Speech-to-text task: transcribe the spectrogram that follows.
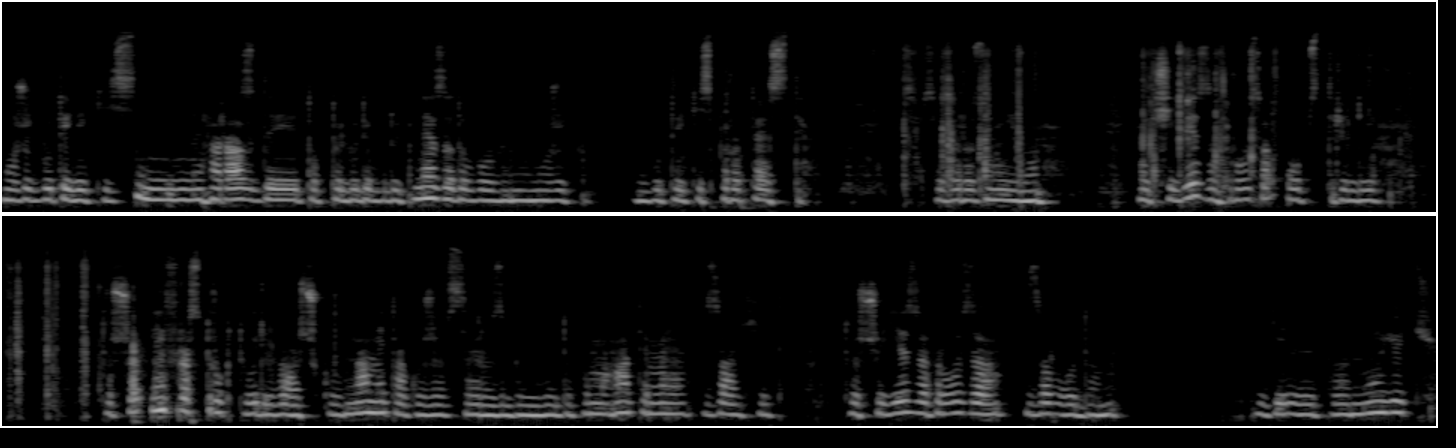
можуть бути якісь негаразди, тобто люди будуть незадоволені, можуть бути якісь протести. Це все зрозуміло. А чи є загроза обстрілів? То що інфраструктурі важко. Нам і так уже все розбили. Допомагатиме захід. То що є загроза заводам. Є, планують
